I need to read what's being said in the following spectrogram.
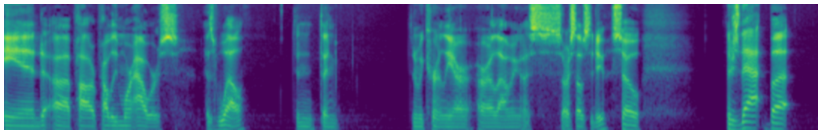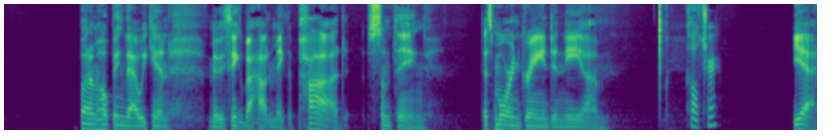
and uh, probably more hours as well than than than we currently are are allowing us ourselves to do. So there's that, but but I'm hoping that we can maybe think about how to make the pod something that's more ingrained in the um Culture. yeah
